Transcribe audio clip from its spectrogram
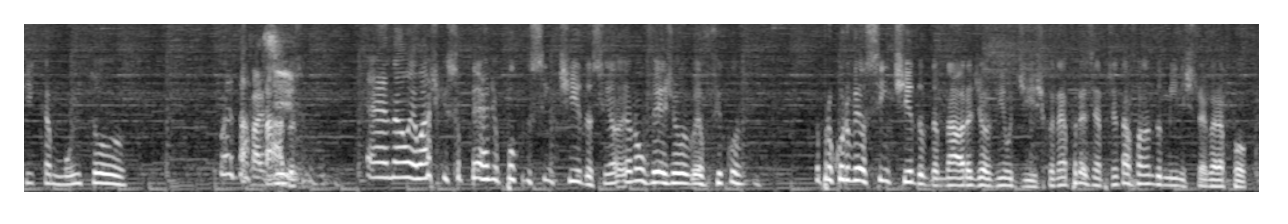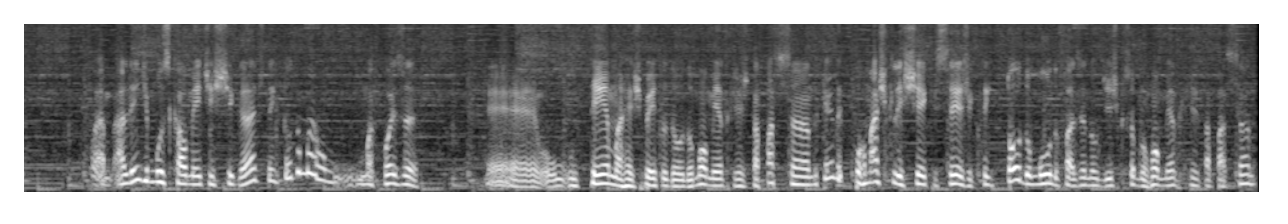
fica muito. Não é datado. Assim. É, não, eu acho que isso perde um pouco do sentido, assim, eu, eu não vejo, eu fico. Eu procuro ver o sentido na hora de ouvir o disco, né? Por exemplo, a gente tava falando do Ministry agora há pouco. Além de musicalmente instigante, tem toda uma, uma coisa é, um, um, tema a respeito do, do, momento que a gente está passando, que ainda por mais clichê que seja, que tem todo mundo fazendo um disco sobre o momento que a gente está passando,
